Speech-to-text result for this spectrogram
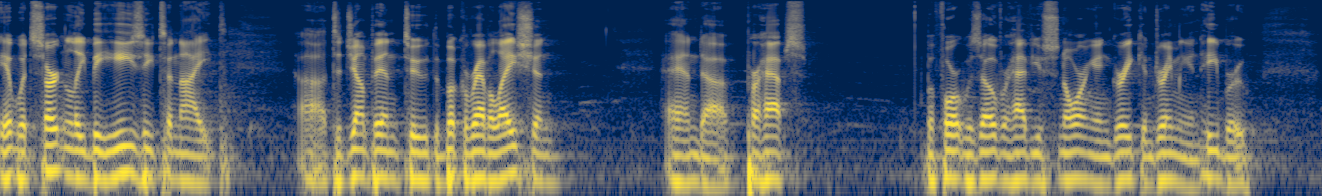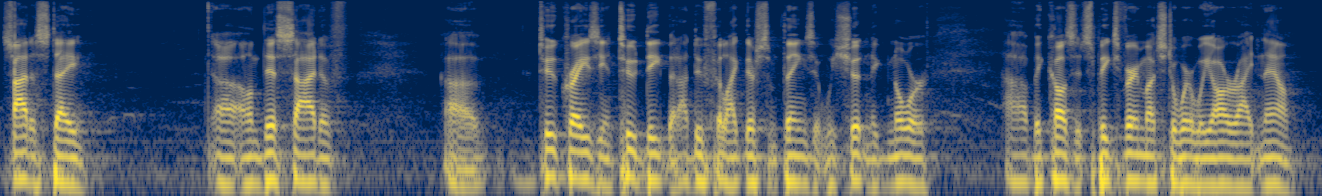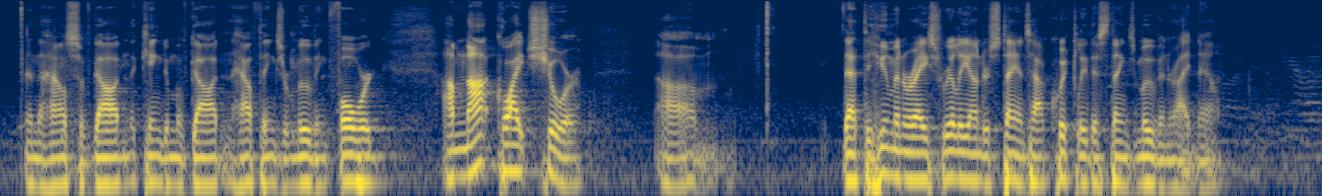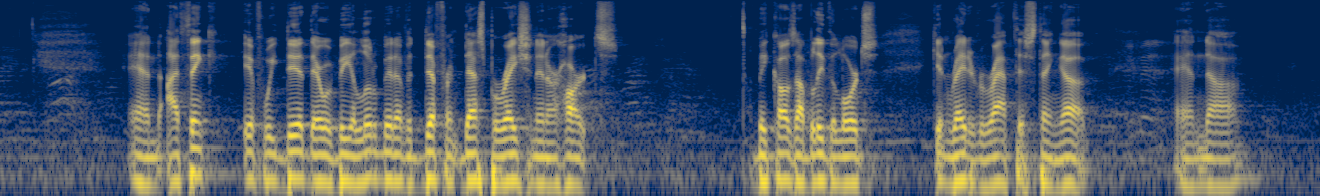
it would certainly be easy tonight uh, to jump into the book of Revelation and uh, perhaps before it was over have you snoring in Greek and dreaming in Hebrew. So I to stay uh, on this side of uh, too crazy and too deep, but I do feel like there's some things that we shouldn't ignore uh, because it speaks very much to where we are right now in the house of God and the kingdom of God and how things are moving forward. I'm not quite sure um, that the human race really understands how quickly this thing's moving right now. And I think if we did, there would be a little bit of a different desperation in our hearts because I believe the Lord's getting ready to wrap this thing up. And uh,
